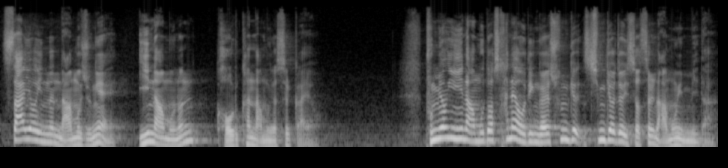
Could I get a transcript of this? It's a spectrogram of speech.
쌓여 있는 나무 중에 이 나무는 거룩한 나무였을까요? 분명히 이 나무도 산에 어딘가에 숨겨, 심겨져 있었을 나무입니다.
